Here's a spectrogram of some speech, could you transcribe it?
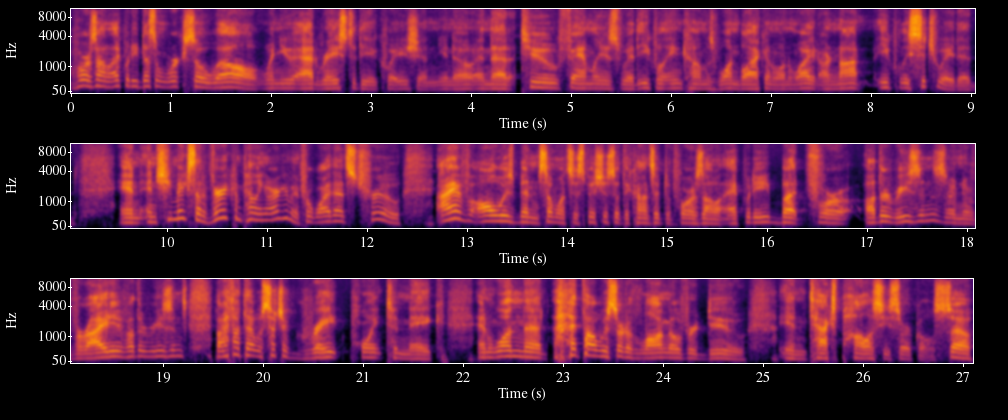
horizontal equity doesn't work so well when you add race to the equation, you know, and that two families with equal incomes, one black and one white, are not equally situated. And and she makes that a very compelling argument for why that's true. I have always been somewhat suspicious of the concept of horizontal equity, but for other reasons and a variety of other reasons. But I thought that was such a great point to make and one that I thought was sort of long overdue in tax policy circles. So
